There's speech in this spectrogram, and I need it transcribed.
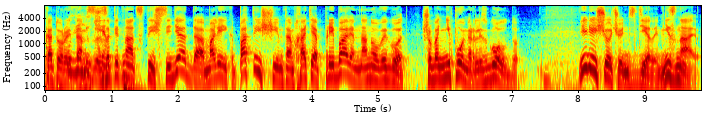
которые Увеличим. там за 15 тысяч сидят, да, маленько, по тысяче им там хотя бы прибавим на Новый год, чтобы они не померли с голоду. Или еще что-нибудь сделаем, не знаю.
